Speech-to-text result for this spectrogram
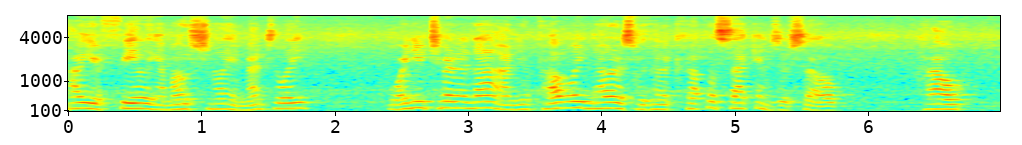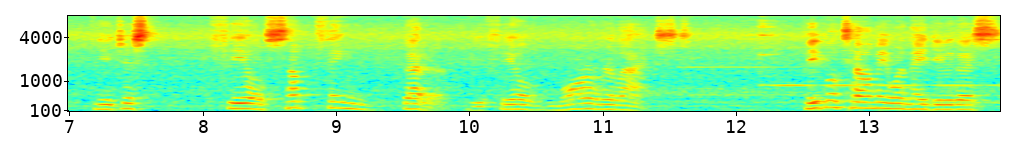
how you're feeling emotionally and mentally, when you turn it on, you'll probably notice within a couple seconds or so how you just feel something better. You feel more relaxed. People tell me when they do this,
